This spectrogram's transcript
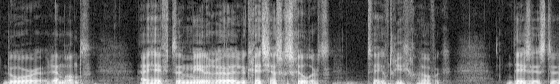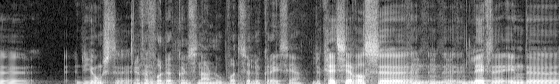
door Rembrandt. Hij heeft eh, meerdere Lucretia's geschilderd, twee of drie geloof ik. Deze is de, de jongste. Even En voor de kunstenaar Noob, wat is de Lucretia? Lucretia was, eh, leefde in de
